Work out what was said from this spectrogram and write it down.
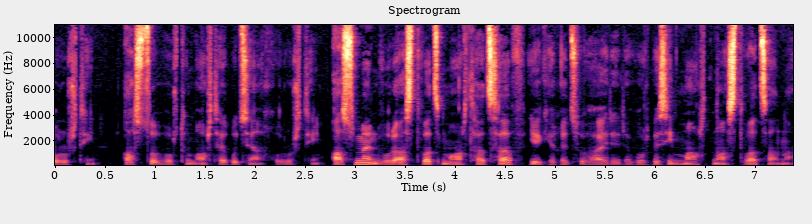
օրհրդին Աստծո որդու մարդեղության խորհրդին։ Ասում են, որ Աստված մարդացավ եկեղեցու հայրերը, որպեսի մարդն Աստվածանա։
